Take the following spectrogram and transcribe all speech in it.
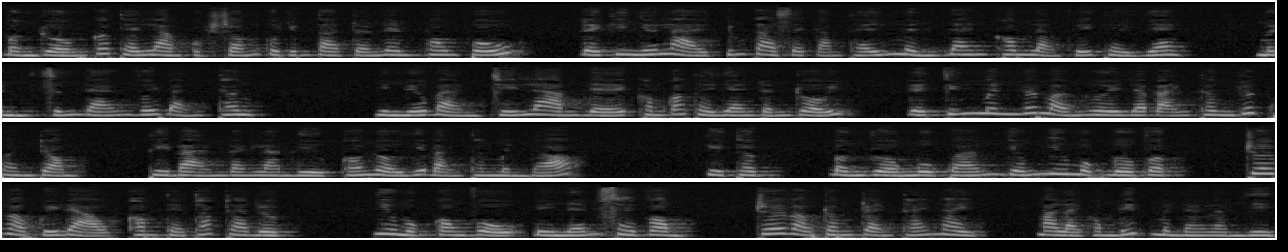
Bận rộn có thể làm cuộc sống của chúng ta trở nên phong phú, để khi nhớ lại chúng ta sẽ cảm thấy mình đang không lãng phí thời gian, mình xứng đáng với bản thân. Nhưng nếu bạn chỉ làm để không có thời gian rảnh rỗi, để chứng minh với mọi người là bản thân rất quan trọng, thì bạn đang làm điều có lỗi với bản thân mình đó. Kỳ thực, bận rộn mù quáng giống như một đồ vật, rơi vào quỹ đạo không thể thoát ra được, như một con vụ bị ném xoay vòng, rơi vào trong trạng thái này mà lại không biết mình đang làm gì.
